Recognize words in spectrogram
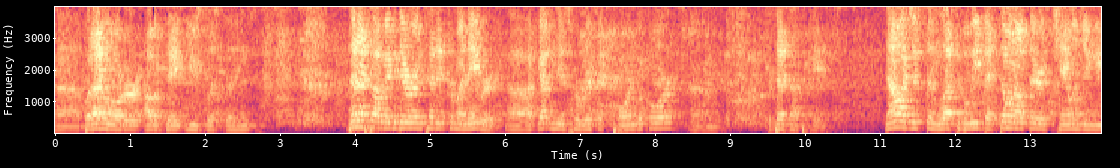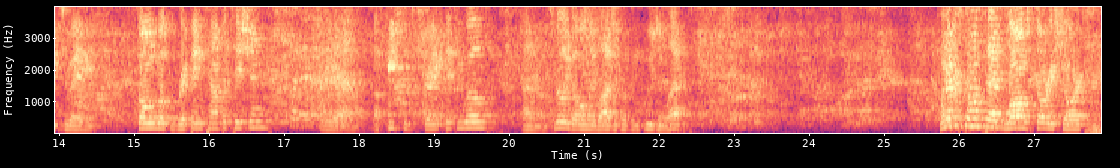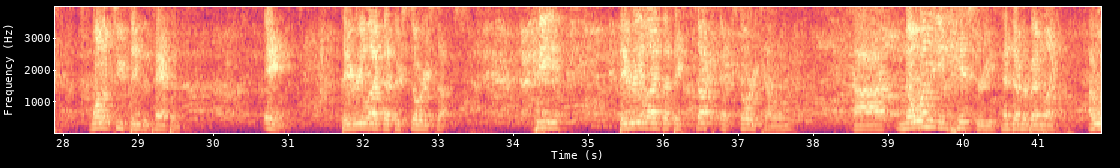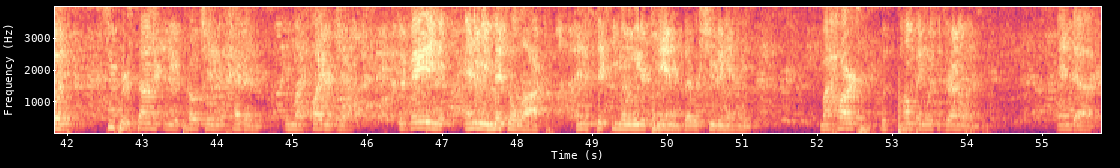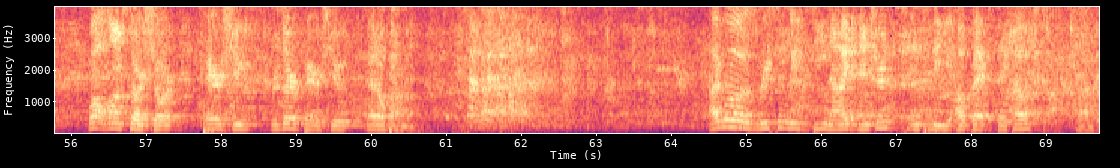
uh, but I don't order out of date, useless things. Then I thought maybe they were intended for my neighbor. Uh, I've gotten his horrific porn before, um, but that's not the case. Now I just am left to believe that someone out there is challenging me to a phone book ripping competition, a, uh, a feats of strength, if you will. I don't know. It's really the only logical conclusion left. Whenever someone says long story short, one of two things has happened. A, they realize that their story sucks. B, they realize that they suck at storytelling. Uh, no one in history has ever been like, I was supersonically approaching the heavens in my fighter jet, evading enemy missile lock and the 60 millimeter cannons that were shooting at me. My heart was pumping with adrenaline. And, uh, well, long story short, parachute, reserve parachute, met Obama. I was recently denied entrance into the Outback Steakhouse. Uh,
